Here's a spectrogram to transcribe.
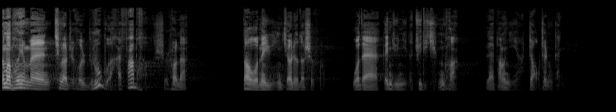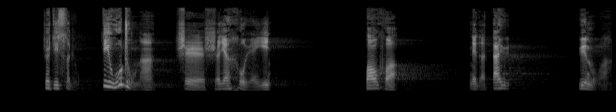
那么朋友们听了之后，如果还发不好的时候呢，到我们语音交流的时候，我再根据你的具体情况。来帮你啊找这种感觉，这是第四种。第五种呢是舌尖后元音，包括那个单韵韵母啊、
